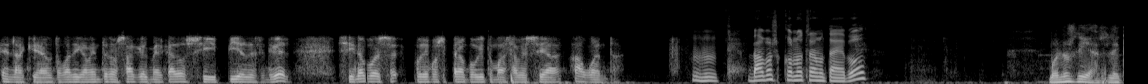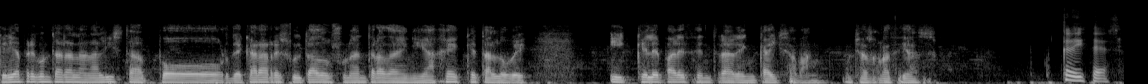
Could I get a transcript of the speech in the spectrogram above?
en la que automáticamente nos saque el mercado si pierde ese nivel. Si no, pues podemos esperar un poquito más a ver si aguanta. Vamos con otra nota de voz. Buenos días. Le quería preguntar al analista por de cara a resultados una entrada en IAG, ¿qué tal lo ve? ¿Y qué le parece entrar en CaixaBank? Muchas gracias. ¿Qué dices?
